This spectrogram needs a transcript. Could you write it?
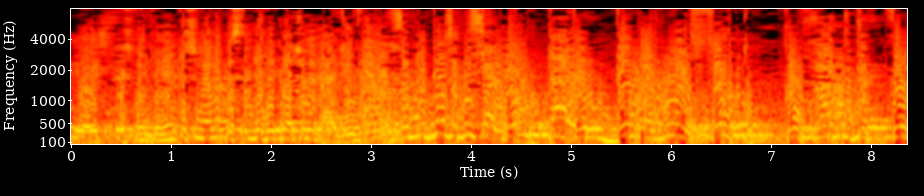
Eu estou entendendo que isso não é uma questão de retroatividade. Só porque essa lei está dando algum efeito o fato que foi.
